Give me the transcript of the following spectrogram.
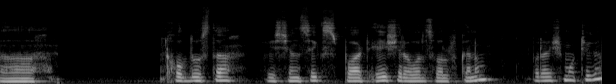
खब दोस्ता क्वेश्चन सिक्स पार्ट ए शरावल सॉल्व कनम बराशमो ठीक है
